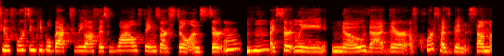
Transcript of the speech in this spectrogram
to forcing people back to the office while things are still uncertain. Mm-hmm. I certainly know that there, of course, has been some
